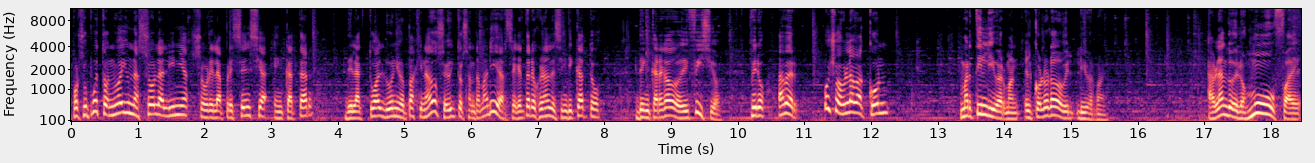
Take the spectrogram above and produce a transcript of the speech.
Por supuesto, no hay una sola línea sobre la presencia en Qatar del actual dueño de Página 12, Víctor Santamaría, secretario general del sindicato de encargado de edificios. Pero, a ver, hoy yo hablaba con Martín Lieberman, el Colorado Lieberman, hablando de los MUFA. él,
